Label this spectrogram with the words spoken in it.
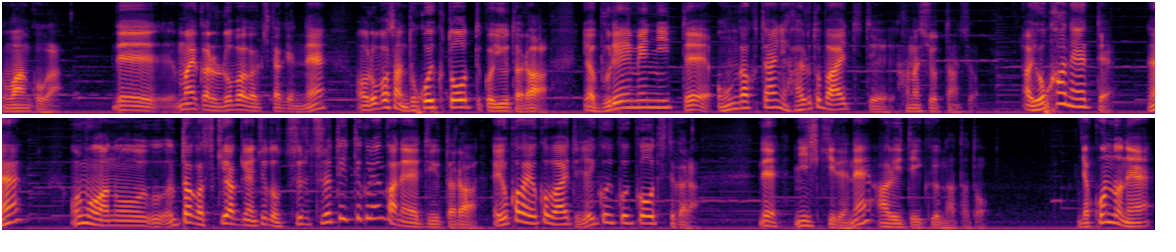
ワンコが。で前からロバが来たけんねあ、ロバさんどこ行くと？ってこう言うたら、いや、ブレーメンに行って音楽隊に入るとばいって言って話しよったんですよ。あ、よかねって。ね俺もあの、歌が好きやけん、ちょっと連れて行ってくれんかねって言ったら、え、よかばよかばいって、じゃあ行こう行こう行こうっつってから。で、2匹でね、歩いていくようになったと。じゃあ今度ね、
